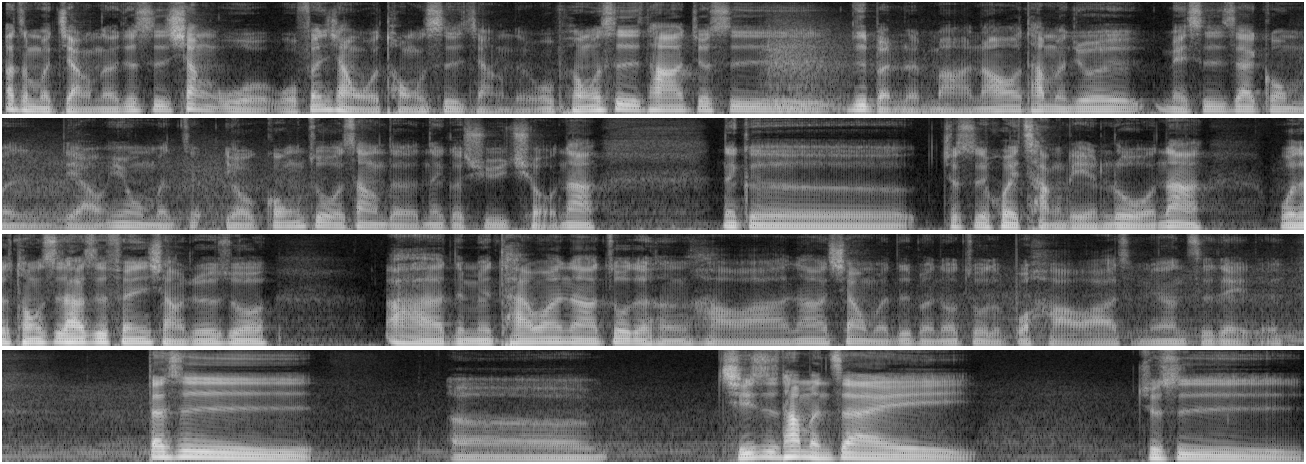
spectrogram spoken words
那、怎么讲呢？就是像我，我分享我同事讲的，我同事他就是日本人嘛，然后他们就会每次在跟我们聊，因为我们有工作上的那个需求，那那个就是会常联络。那我的同事他是分享，就是说啊，你们台湾啊做得很好啊，那像我们日本都做得不好啊，怎么样之类的。但是，呃，其实他们在就是，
